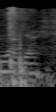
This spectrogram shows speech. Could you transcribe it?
I'm not gay.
